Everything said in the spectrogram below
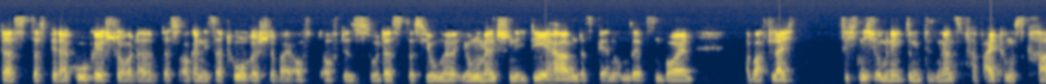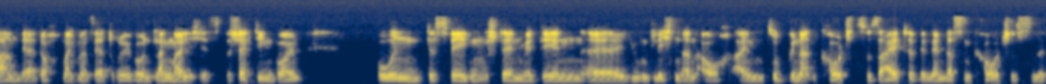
das, das Pädagogische oder das Organisatorische, weil oft, oft ist es so, dass, dass junge, junge Menschen eine Idee haben, das gerne umsetzen wollen, aber vielleicht sich nicht unbedingt so mit diesem ganzen Verwaltungskram, der doch manchmal sehr dröge und langweilig ist, beschäftigen wollen. Und deswegen stellen wir den äh, Jugendlichen dann auch einen sogenannten Coach zur Seite. Wir nennen das einen Coach. Das ist eine,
